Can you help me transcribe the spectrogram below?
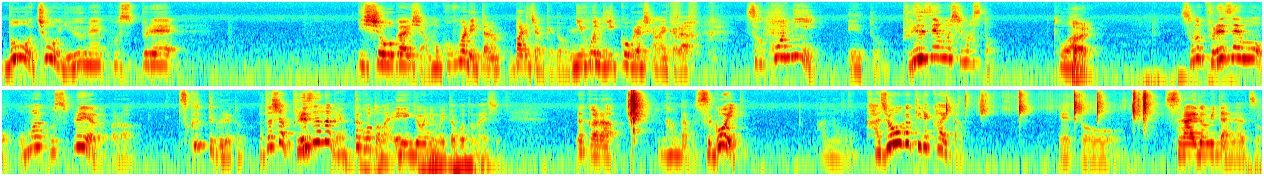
某超有名コスプレ衣装会社。もうここまで言ったらバレちゃうけど日本に1個ぐらいしかないから。そこに、えー、とプレゼンをしますと。とある、はい。そのプレゼンをお前コスプレイヤーだから作ってくれと。私はプレゼンなんかやったことない。営業にも行ったことないし。だからなんだろうすごいあの箇条書きで書いた。のえっ、とスライドみたいなやつを。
